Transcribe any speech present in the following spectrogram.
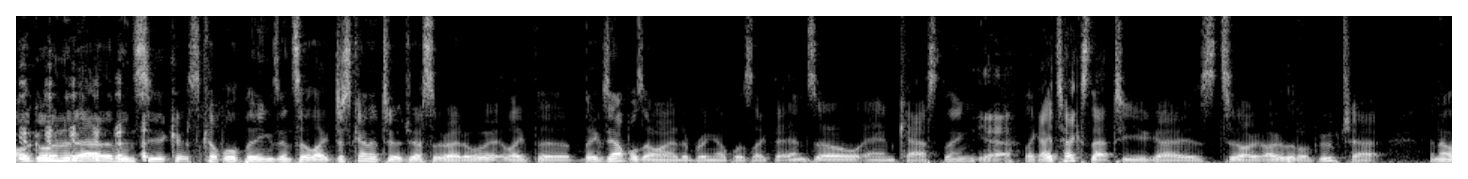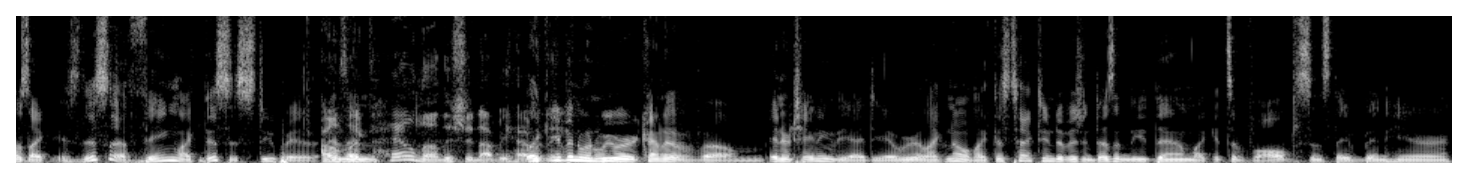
i'll go into that and then see a couple of things and so like just kind of to address it right away like the the examples i wanted to bring up was like the enzo and Cass thing Yeah. like I text that to you guys to our, our little group chat, and I was like, "Is this a thing? Like this is stupid." I and was then, like, hell no, this should not be happening. like even when we were kind of um, entertaining the idea, we were like, no, like this tag team division doesn't need them. Like it's evolved since they've been here.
